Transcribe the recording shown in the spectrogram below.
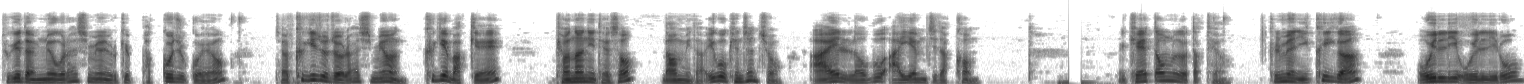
두 개 다 입력을 하시면 이렇게 바꿔줄 거예요. 자 크기 조절을 하시면 크기에 맞게 변환이 돼서 나옵니다. 이거 괜찮죠? I love img.com 이렇게 다운로드가 딱 돼요. 그러면 이 크기가 512, 512로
